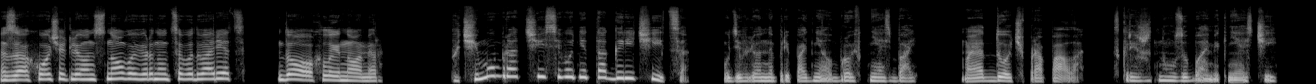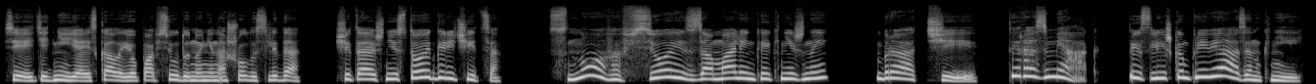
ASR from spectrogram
захочет ли он снова вернуться во дворец? Дохлый номер». «Почему брат Чи сегодня так горячится?» — удивленно приподнял бровь князь Бай. «Моя дочь пропала», — скрежетнул зубами князь Чи. Все эти дни я искал ее повсюду, но не нашел и следа. Считаешь, не стоит горячиться? Снова все из-за маленькой княжны? Братчи, ты размяк. Ты слишком привязан к ней.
